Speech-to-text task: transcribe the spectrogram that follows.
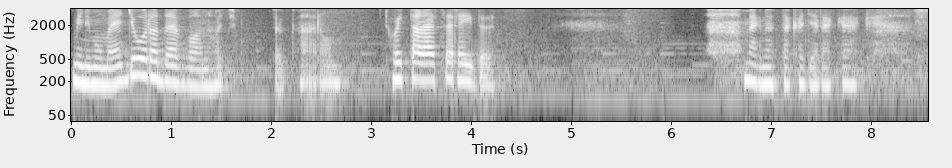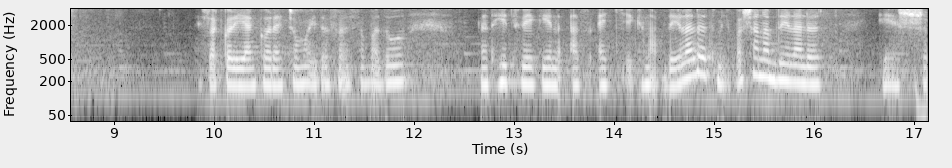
minimum egy óra, de van, hogy több három. Hogy találsz erre időt? Megnőttek a gyerekek. És akkor ilyenkor egy csomó idő felszabadul. Tehát hétvégén az egyik nap délelőtt, mondjuk vasárnap délelőtt, és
